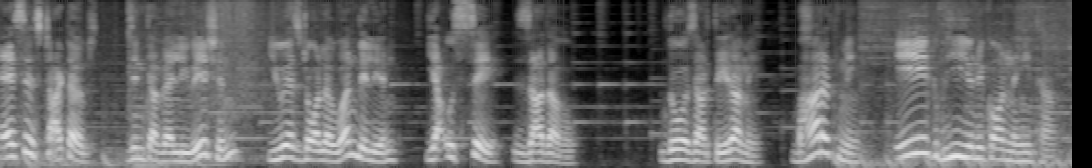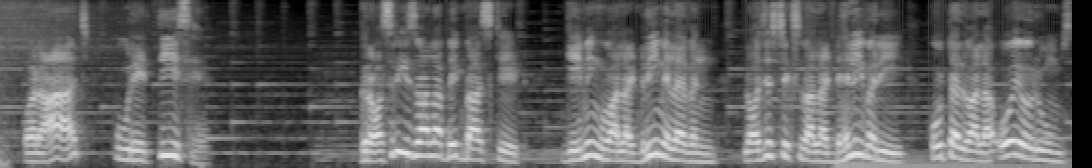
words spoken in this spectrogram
ऐसे स्टार्टअप्स जिनका valuation US dollar one billion या उससे ज़्यादा हो। 2013 में भारत में एक भी यूनिकॉर्न नहीं था और आज पूरे तीस है। ग्रोसरीज वाला बिग बास्केट गेमिंग वाला ड्रीम इलेवन लॉजिस्टिक्स वाला डिलीवरी होटल वाला OYO rooms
